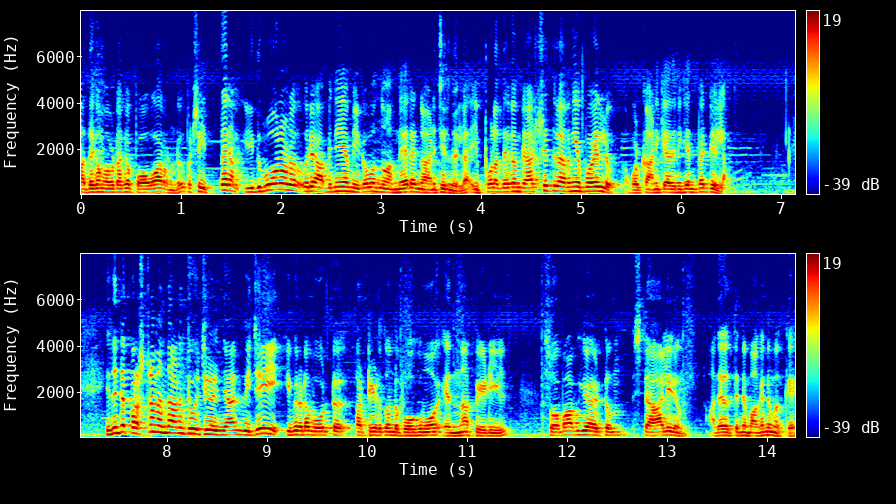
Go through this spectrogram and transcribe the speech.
അദ്ദേഹം അവിടെയൊക്കെ പോവാറുണ്ട്. പക്ഷേ ഇത്തരം ഇതുപോലുള്ള ഒരു അഭിനയ മികവൊന്നും അന്നേരം കാണിച്ചിരുന്നില്ല. ഇപ്പോൾ അദ്ദേഹം രാഷ്ട്രീയത്തിൽ ഇറങ്ങിപ്പോയല്ലോ. അപ്പോൾ കാണിക്കാതിരിക്കാൻ പറ്റില്ല. ഇതിന്റെ പ്രശ്നം എന്താണെന്ന് ചോദിച്ചു കഴിഞ്ഞാൽ വിജയ് ഇവരുടെ വോട്ട് തട്ടിയെടുത്തുകൊണ്ട് പോകുമോ എന്ന പേടിയിൽ സ്വാഭാവികമായിട്ടും സ്റ്റാലിനും അദ്ദേഹത്തിന്റെ മകനുമൊക്കെ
